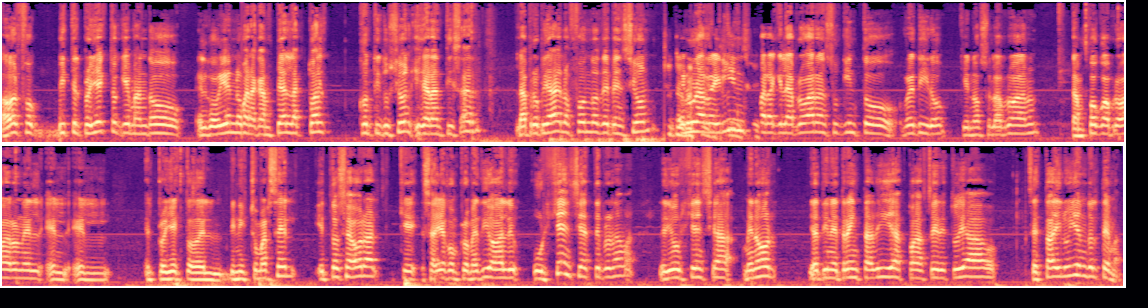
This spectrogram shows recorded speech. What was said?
Adolfo, ¿viste el proyecto que mandó el gobierno para cambiar la actual constitución y garantizar la propiedad de los fondos de pensión en una reglín para que le aprobaran su quinto retiro, que no se lo aprobaron? Tampoco aprobaron el, el, el proyecto del ministro Marcel. Entonces ahora que se había comprometido a darle urgencia a este programa, le dio urgencia menor ya tiene 30 días para ser estudiado, se está diluyendo el tema.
